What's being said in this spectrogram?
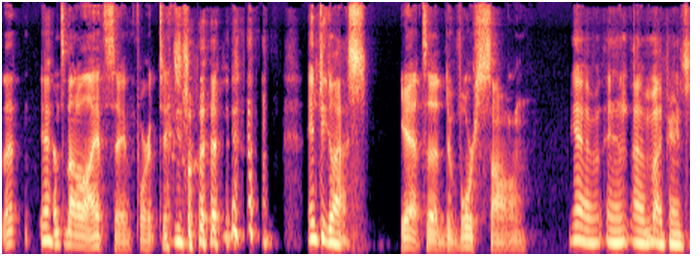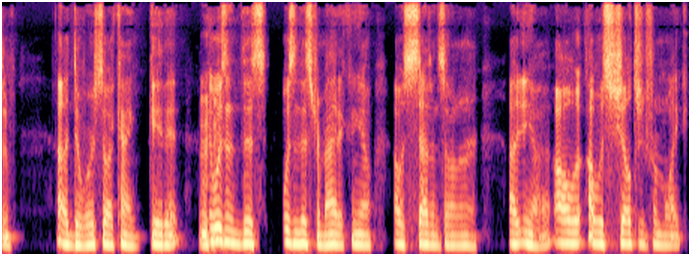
that Yeah. that's about all I have to say for it too. Empty glass. yeah, it's a divorce song. Yeah, and um, my parents have uh, divorced, so I kind of get it. it Mhm. wasn't this wasn't this dramatic. You know, I was seven, so I don't remember. I, you know, all I was sheltered from like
